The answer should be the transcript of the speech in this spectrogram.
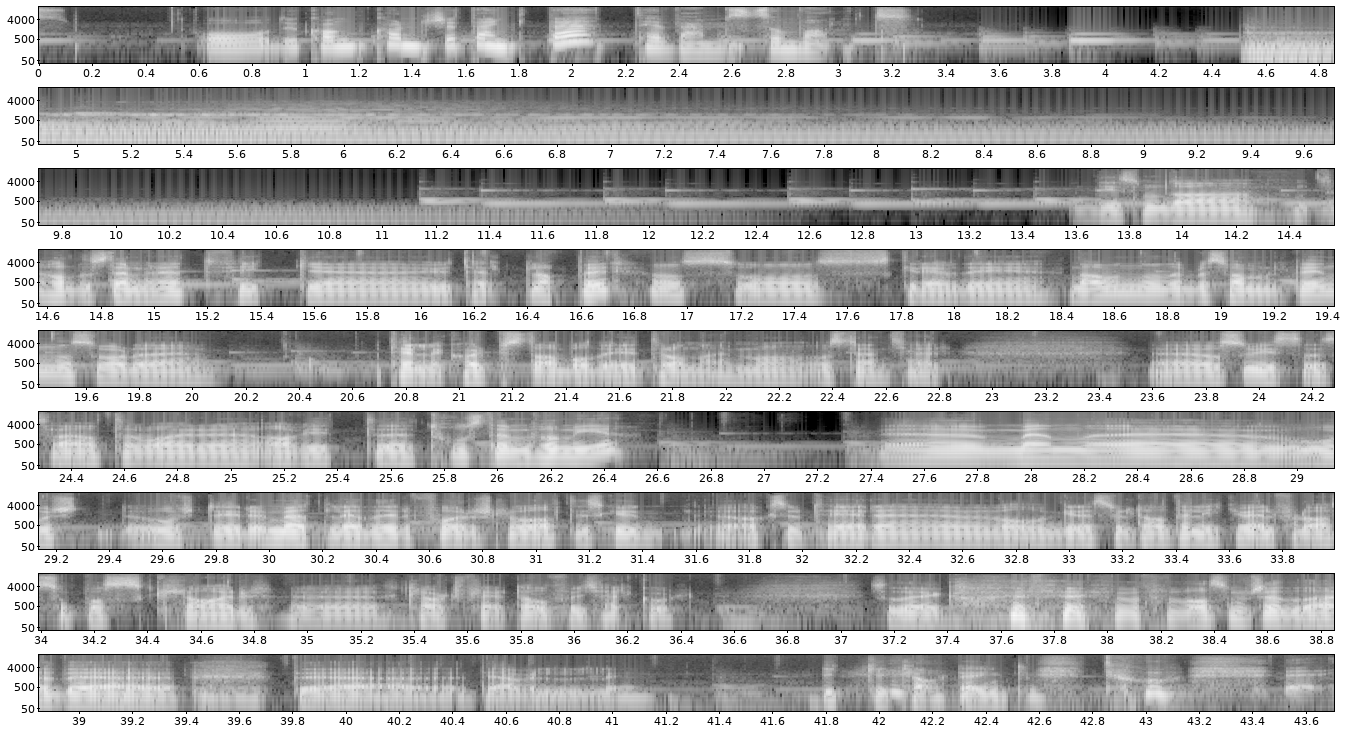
Og du kan kanskje tenke deg til hvem som vant. De som da hadde stemmerett, fikk uh, utdelt lapper, og så skrev de navn, og det ble samlet inn. Og så var det tellekorps da, både i Trondheim og, Steinkjer. Uh, og så viste det seg at det var avgitt uh, to stemmer for mye. Eh, men eh, ordstyret, møteleder, foreslo at de skulle akseptere valgresultatet likevel, for det var såpass klar, eh, klart flertall for Kjerkol. Så det, hva som skjedde der, det, det, det, er vel ikke klart, egentlig. To,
